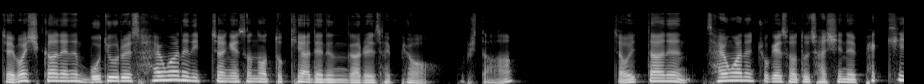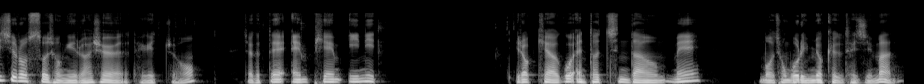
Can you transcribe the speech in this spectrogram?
자, 이번 시간에는 모듈을 사용하는 입장에서는 어떻게 해야 되는가를 살펴봅시다. 자, 일단은 사용하는 쪽에서도 자신의 패키지로서 정의를 하셔야 되겠죠. 자, 그때 npm init 이렇게 하고 엔터 친 다음에 뭐 정보를 입력해도 되지만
